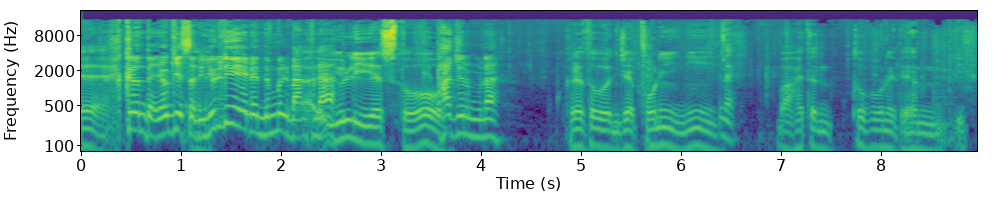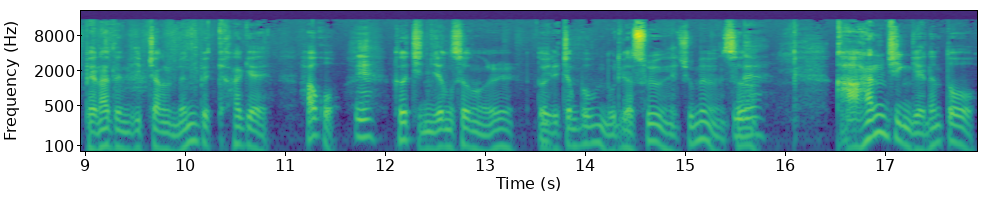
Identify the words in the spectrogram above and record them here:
예. 그런데 여기에서는 윤리에는 눈물이 많구나. 아, 윤리위에서도 봐주는구나. 그래도 이제 본인이 네. 뭐 하여튼 그 부분에 대한 입- 변화된 입장을 명백하게 하고 예. 그 진정성을 또 일정 부분 우리가 수용해 주면서 네. 가한 징계는 또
